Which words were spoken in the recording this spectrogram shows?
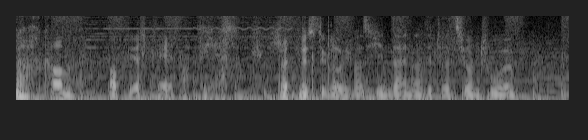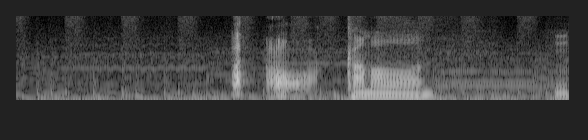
Ach komm, obvious plays, obvious. Ich wüsste, glaube ich, was ich in deiner Situation tue. Oh, come on. Hm.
